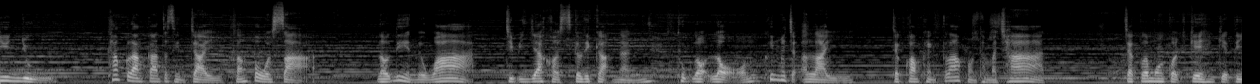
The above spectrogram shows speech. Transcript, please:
ยืนอยู่ท่ามกลางการตัดสินใจครั้งประวัติศาสตร์ เราได้เห็นเลยว่าจิตวิญญาณของสกลิกะนั้นถูกหล่อหลอมขึ้นมาจากอะไร จากความแข็งกร้าวของธรรมชาติ จากประมวลกฎเกณฑ์แห่งเกียรติ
